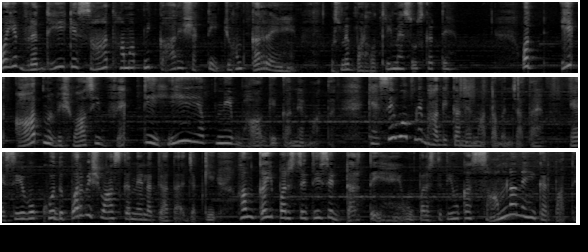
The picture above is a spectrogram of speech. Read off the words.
और ये वृद्धि के साथ हम अपनी कार्य शक्ति जो हम कर रहे हैं, उसमें बढ़ोतरी महसूस करते हैं। और एक आत्मविश्वासी व्यक्ति ही अपने भाग्य का निर्माता है। कैसे वो अपने भाग्य का निर्माता बन जाता है? ऐसे वो खुद पर विश्वास करने लग जाता है, जबकि हम कई परिस्थिति से डरते हैं, उन परिस्थितियों का सामना नहीं कर पाते।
